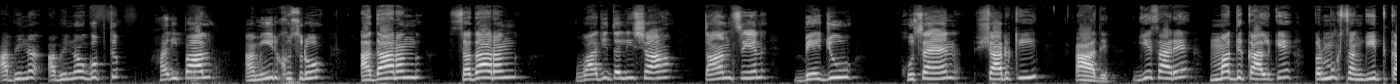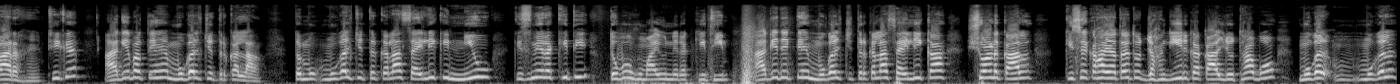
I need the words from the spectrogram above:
अभिन, अभिनव गुप्त, हरिपाल, अमीर खुसरो, अदारंग, सदारंग, वाजिद अली शाह, तानसेन बेजू, हुसैन, शारकी आदि। ये सारे मध्यकाल के प्रमुख संगीतकार हैं, ठीक है? आगे बढ़ते हैं मुगल चित्रकला। तो मुगल चित्रकला शैली की नींव किसने रखी थी? तो वो हुमायूं ने रखी थी। आगे देखते हैं मुगल चित्रकला शैली का स्वर्ण काल किसे कहा जाता है? तो जहांगीर का काल जो था वो मुगल मुगल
